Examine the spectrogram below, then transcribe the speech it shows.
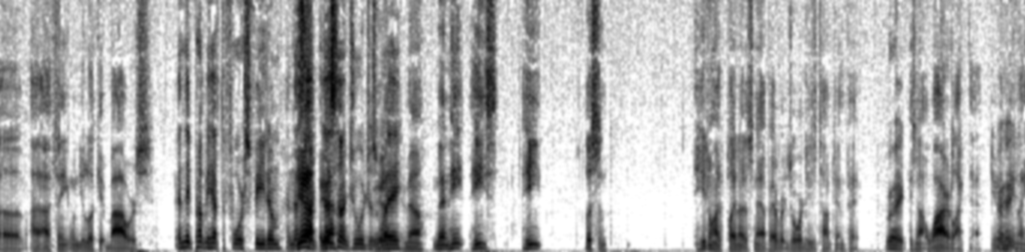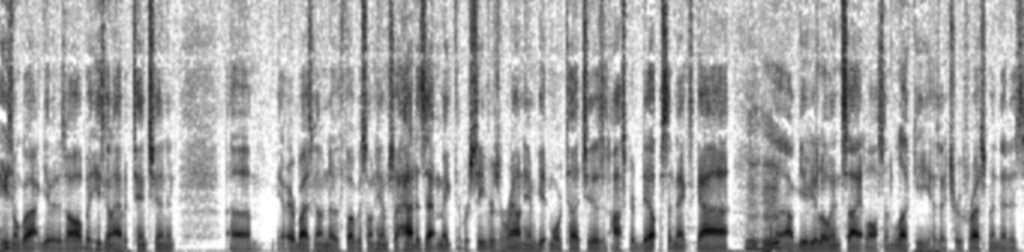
uh, I, I think when you look at Bowers, And they'd probably have to force feed him, and that's Yeah, not that's yeah. not Georgia's Yeah, way. No, man, he he's he. Listen, he don't have to play another snap ever at Georgia. He's a top ten pick. Right. He's not wired like that. You know what I mean? Like he's gonna go out and give it his all, but he's gonna have attention and. Um, you know, everybody's going to know the focus on him. So how does that make the receivers around him get more touches? And Oscar Delp's the next guy. Mm-hmm. Uh, I'll give you a little insight. Lawson Luckie, as a true freshman, that is,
